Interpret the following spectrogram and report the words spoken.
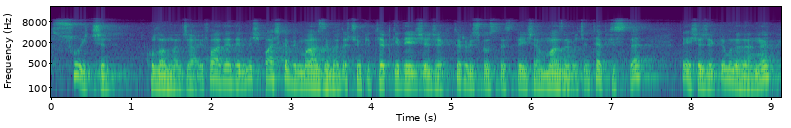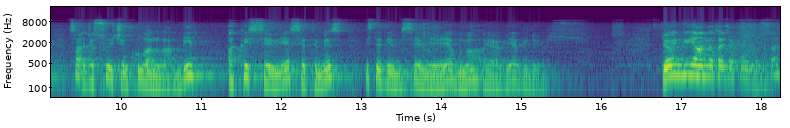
su için kullanılacağı ifade edilmiş başka bir malzemede çünkü tepki değişecektir. Viskozitesi değişen malzeme için tepkisi de değişecektir. Bu nedenle sadece su için kullanılan bir akış seviye setimiz istediğimiz seviyeye bunu ayarlayabiliyoruz. Döngüyü anlatacak olursak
